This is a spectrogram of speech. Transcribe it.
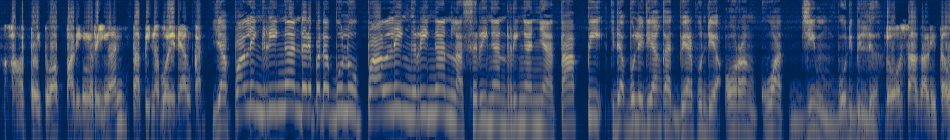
Apa itu? ah? Paling ringan tapi nggak boleh diangkat. Ya paling ringan daripada bulu Paling ringan lah seringan-ringannya Tapi tidak boleh diangkat Biarpun dia orang kuat Gym bodybuilder Dosa kali tahu.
